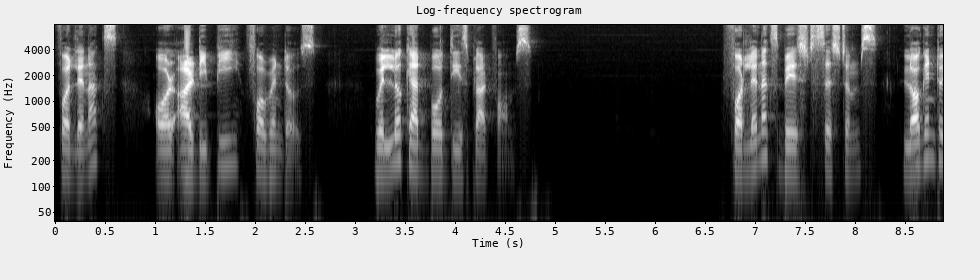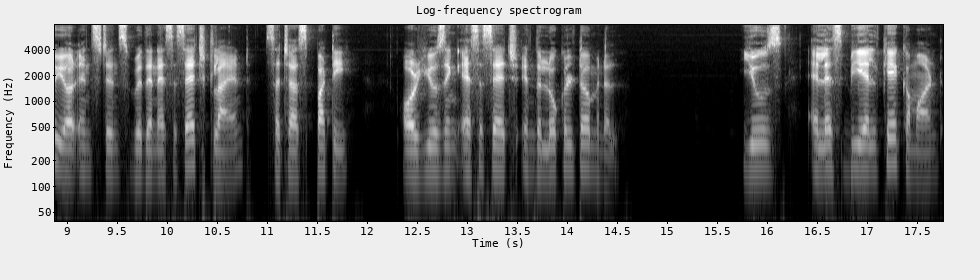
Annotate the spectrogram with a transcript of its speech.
for Linux or RDP for Windows. We'll look at both these platforms. For Linux-based systems, log into your instance with an SSH client, such as PuTTY, or using SSH in the local terminal. Use lsblk command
